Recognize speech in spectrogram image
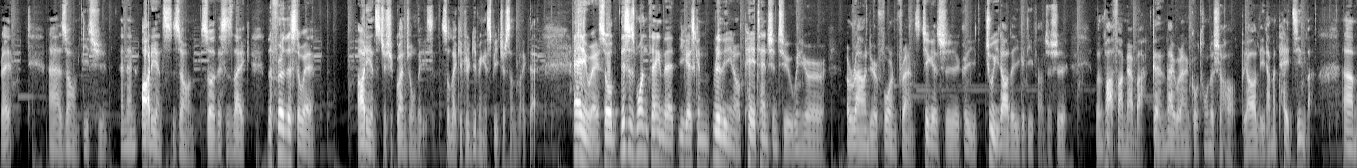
right? Uh, zone 地区 and then audience zone. So this is like the furthest away audience 就是观众的意思。So like if you're giving a speech or something like that. Anyway, so this is one thing that you guys can really, you know, pay attention to when you're around your foreign friends. 这个是可以注意到的一个地方，就是文化方面吧。跟外国人沟通的时候，不要离他们太近了。Um,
